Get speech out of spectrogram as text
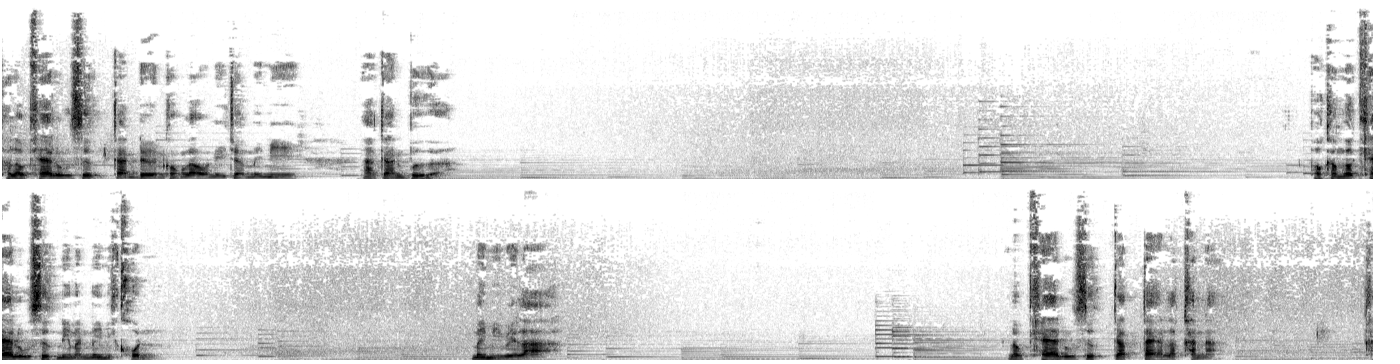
ถ้าเราแค่รู้สึกการเดินของเรานี่จะไม่มีอาการเบื่อ เพราะคำว่าแค่รู้สึกนี่มันไม่มีคน ไม่มีเวลา เราแค่รู้สึกกับแต่ละขณะ ข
